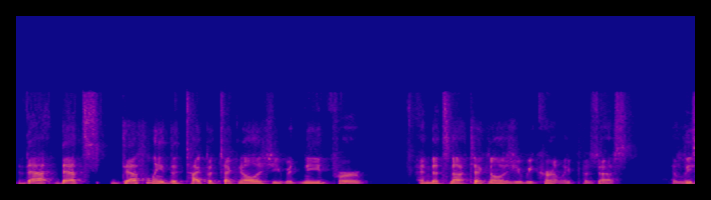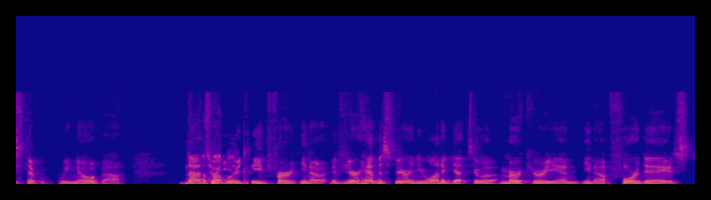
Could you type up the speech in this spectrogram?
that that's definitely the type of technology you would need for, and that's not technology we currently possess, at least that we know about. Not that's what you would need for you know if you're a hemisphere and you want to get to a mercury in you know four days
